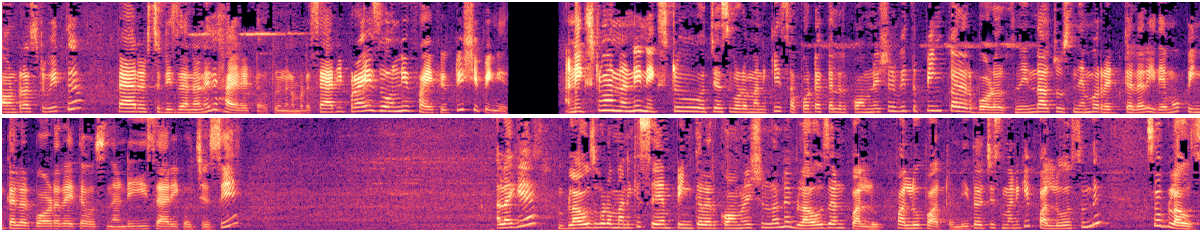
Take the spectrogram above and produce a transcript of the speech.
కాంట్రాస్ట్ విత్ ప్యారెట్స్ డిజైన్ అనేది హైలైట్ అవుతుంది అనమాట sari price only five fifty shipping next one అండి నెక్స్ట్ వచ్చేసి కూడా మనకి sapota colour combination with pink colour border వస్తుంది. ఇందా చూసిందేమో రెడ్ కలర్ ఇదేమో పింక్ కలర్ బార్డర్ అయితే వస్తుందండి ఈ శారీకి వచ్చేసి. అలాగే బ్లౌజ్ కూడా మనకి సేమ్ పింక్ కలర్ కాంబినేషన్లోనే blouse and pallu pallu part అండి. ఇది వచ్చేసి మనకి పళ్ళు వస్తుంది. సో బ్లౌజ్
